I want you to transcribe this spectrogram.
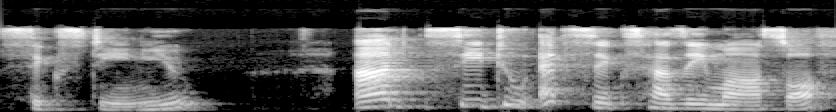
16U and C2H6 has a mass of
